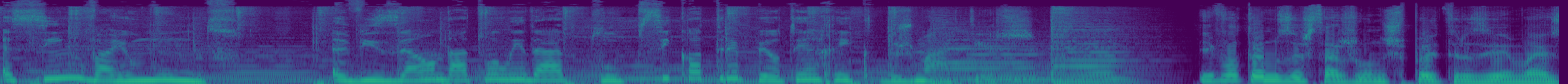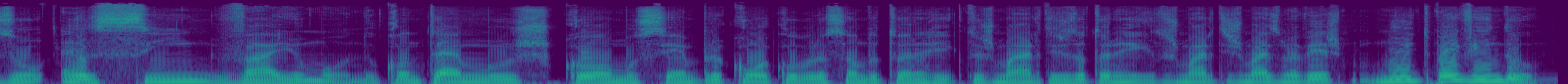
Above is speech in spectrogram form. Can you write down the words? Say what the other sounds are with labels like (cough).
Assim vai o mundo. A visão da atualidade pelo psicoterapeuta Henrique dos Mártires. E voltamos a estar juntos para trazer mais um Assim Vai o Mundo. Contamos, como sempre, com a colaboração do Dr. Henrique dos Mártires. Dr. Henrique dos Mártires, mais uma vez, muito bem-vindo.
